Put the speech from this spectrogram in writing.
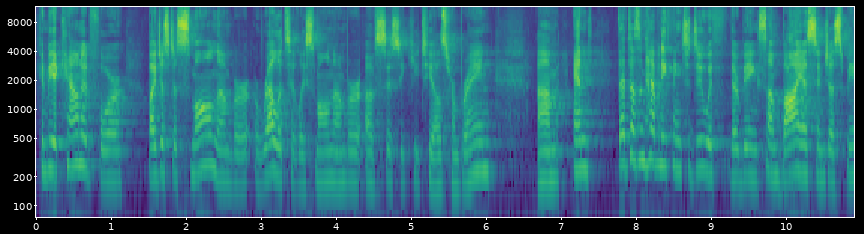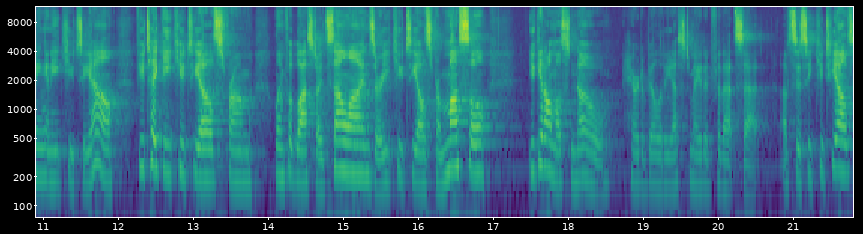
can be accounted for by just a small number, a relatively small number of cis EQTLs from brain. Um, and that doesn't have anything to do with there being some bias in just being an EQTL. If you take EQTLs from lymphoblastoid cell lines or EQTLs from muscle, you get almost no heritability estimated for that set of cis-EQTLs,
